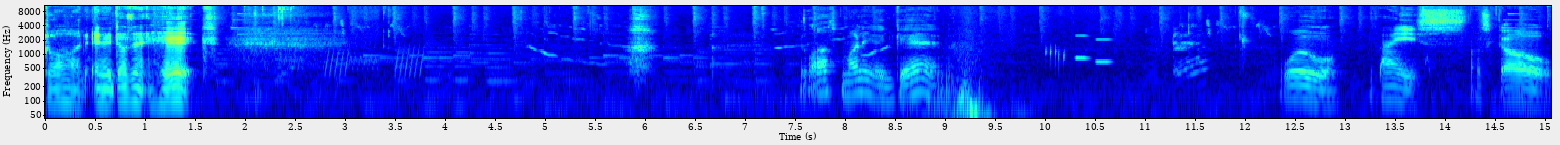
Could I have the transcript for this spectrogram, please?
god, and it doesn't hit. We lost money again. Whoa, nice. Let's go.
